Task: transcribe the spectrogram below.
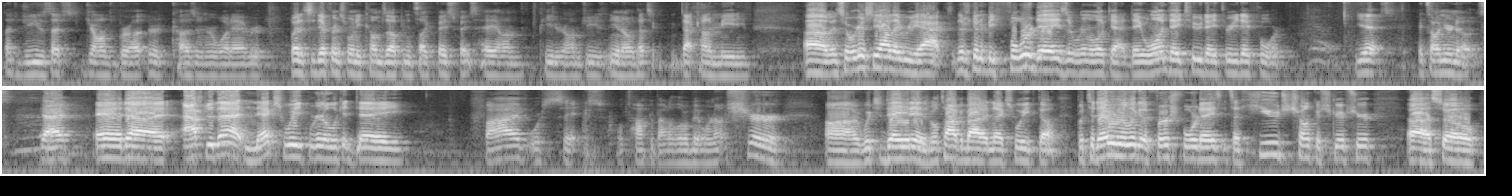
that's Jesus, that's John's brother, cousin, or whatever. But it's a difference when he comes up and it's like face to face, hey, I'm Peter, I'm Jesus. You know, that's a, that kind of meeting. Um, and so we're going to see how they react. There's going to be four days that we're going to look at day one, day two, day three, day four. Yes, it's on your notes. Okay? And uh, after that, next week, we're going to look at day five or six. We'll talk about a little bit. We're not sure uh, which day it is. We'll talk about it next week, though. But today, we're going to look at the first four days. It's a huge chunk of Scripture. Uh, so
